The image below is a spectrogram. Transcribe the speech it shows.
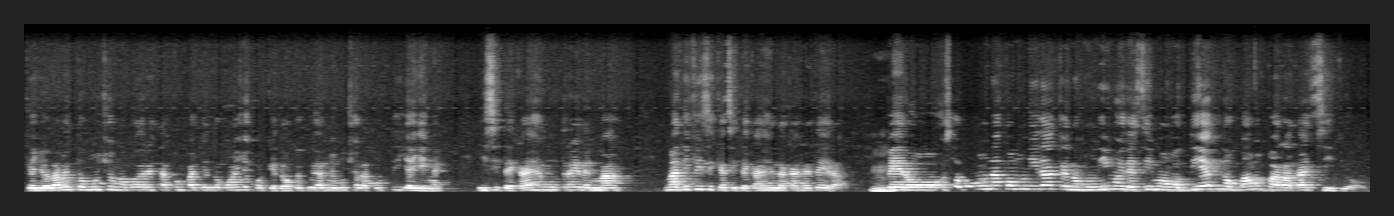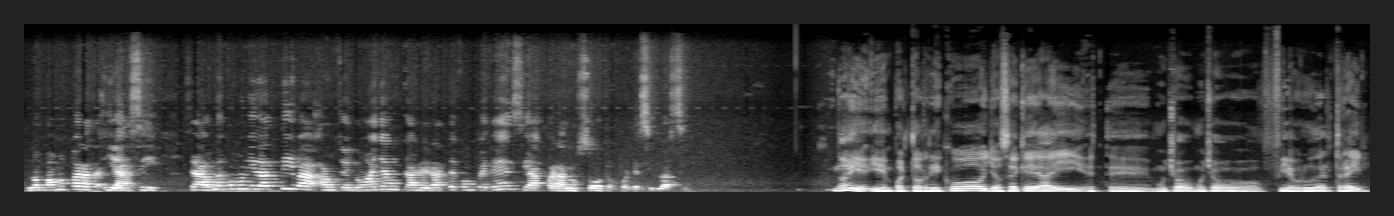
que yo lamento mucho no poder estar compartiendo con ellos porque tengo que cuidarme mucho la costilla y, en y si te caes en un trail es más, más difícil que si te caes en la carretera. Pero somos una comunidad que nos unimos y decimos 10 nos vamos para tal sitio, nos vamos para y así. O sea, una comunidad activa, aunque no hayan carreras de competencia para nosotros, por decirlo así. No, y, en Puerto Rico yo sé que hay este, mucho, mucho fiebre del trail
